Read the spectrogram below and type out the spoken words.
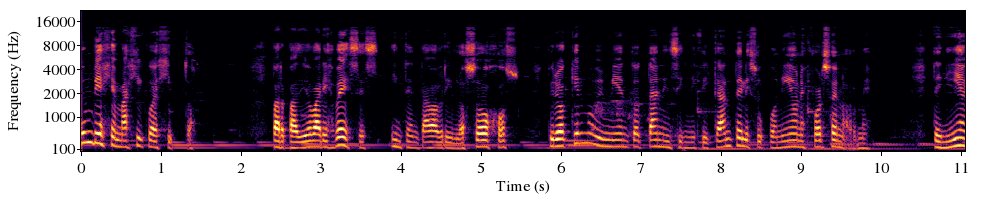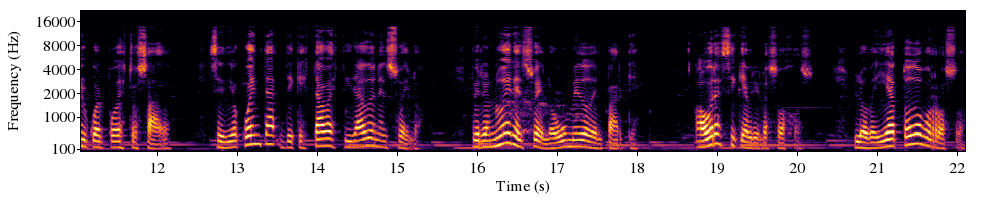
Un viaje mágico a Egipto. Parpadeó varias veces, intentaba abrir los ojos, pero aquel movimiento tan insignificante le suponía un esfuerzo enorme. Tenía el cuerpo destrozado. Se dio cuenta de que estaba estirado en el suelo, pero no era el suelo húmedo del parque. Ahora sí que abrió los ojos. Lo veía todo borroso.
